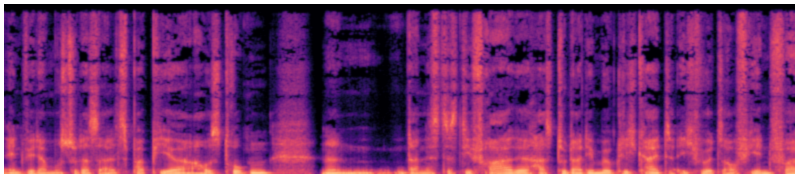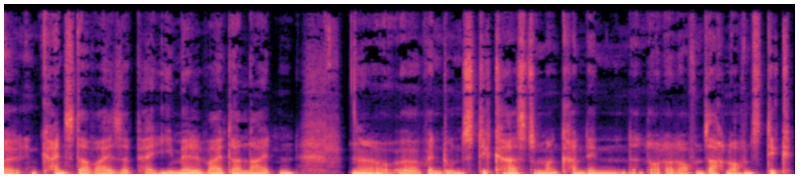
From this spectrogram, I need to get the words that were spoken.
Entweder musst du das als Papier ausdrucken, ne, dann ist es die Frage, hast du da die Möglichkeit? Ich würde es auf jeden Fall in keinster Weise per E-Mail weiterleiten. Ne, äh, wenn du einen Stick hast und man kann den dort auf den Sachen auf den Stick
